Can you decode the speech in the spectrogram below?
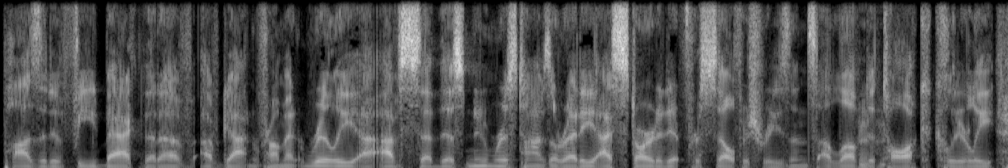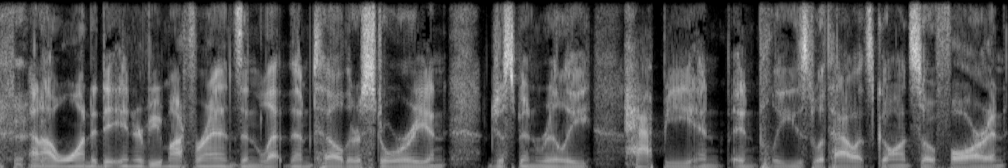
positive feedback that I've I've gotten from it. Really, I- I've said this numerous times already. I started it for selfish reasons. I love to mm-hmm. talk clearly, and I wanted to interview my friends and let them tell their story, and just been really happy and and pleased with how it's gone so far. And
